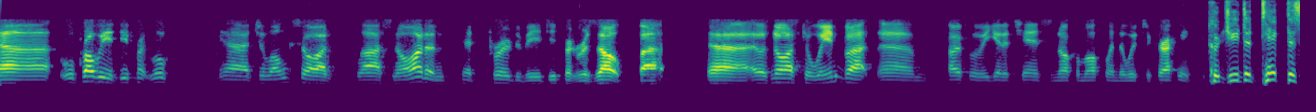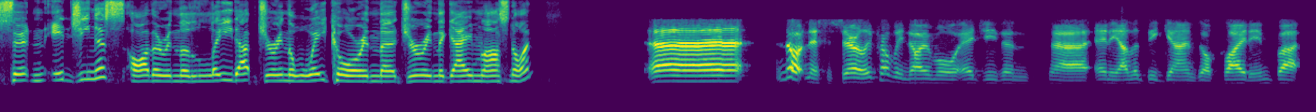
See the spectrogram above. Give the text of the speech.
uh, well, probably a different look uh, Geelong side last night, and it proved to be a different result. But uh, it was nice to win, but um, hopefully we get a chance to knock them off when the whips are cracking. Could you detect a certain edginess either in the lead up during the week or in the during the game last night? Uh, not necessarily. Probably no more edgy than uh, any other big games I've played in, but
